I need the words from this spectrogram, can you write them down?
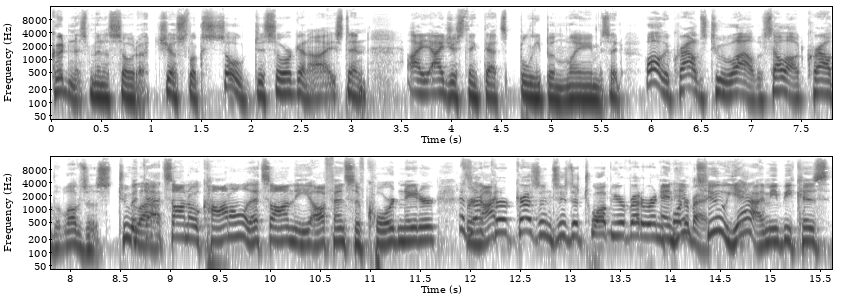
goodness, Minnesota just looks so disorganized, and I, I just think that's bleeping lame. Said, oh, the crowd's too loud. The sellout crowd that loves us too but loud. that's on O'Connell. That's on the offensive coordinator That's for not Kirk Cousins. He's a 12 year veteran and him too. Yeah, I mean because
